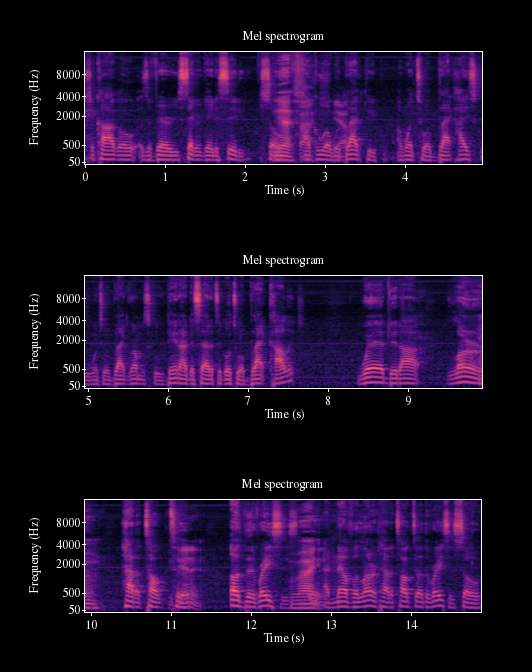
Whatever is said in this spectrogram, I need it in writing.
Chicago is a very segregated city. So Yes. I grew up with Yeah. black people. I went to a black high school, went to a black grammar school. Then I decided to go to a black college. Where did I learn Mm. how to talk to other races? Right. I never learned how to talk to other races. So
